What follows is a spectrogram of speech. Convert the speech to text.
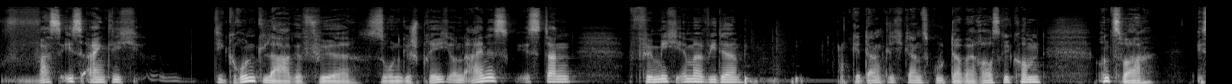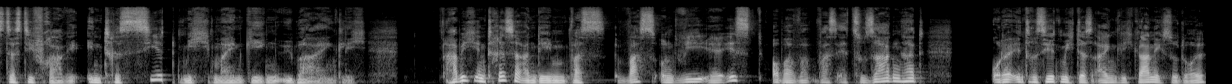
was ist eigentlich die Grundlage für so ein Gespräch? Und eines ist dann für mich immer wieder gedanklich ganz gut dabei rausgekommen. Und zwar ist das die Frage, interessiert mich mein Gegenüber eigentlich? Habe ich Interesse an dem, was, was und wie er ist, ob er, was er zu sagen hat? Oder interessiert mich das eigentlich gar nicht so doll?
